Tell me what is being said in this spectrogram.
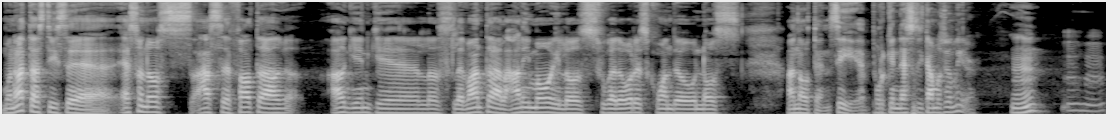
Monatas dice, eso nos hace falta al- alguien que los levanta el ánimo y los jugadores cuando nos anoten. Sí, porque necesitamos un líder. Ujú. Ujú.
